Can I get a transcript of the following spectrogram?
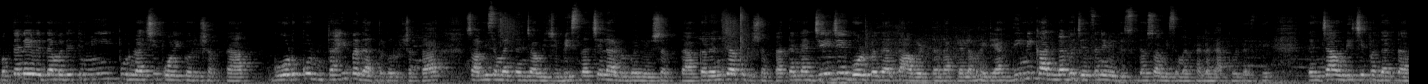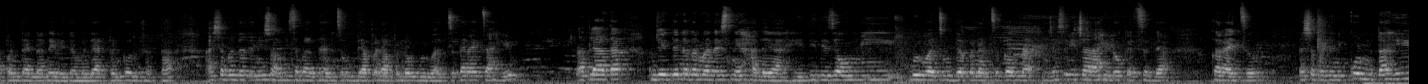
मग त्या नैवेद्यामध्ये तुम्ही पुरणाची पोळी करू शकता गोड कोणताही पदार्थ करू शकता. स्वामी समर्थांच्या आवडीचे बेसनाचे लाडू बनवू शकता करंजा करू शकता. त्यांना जे जे गोड पदार्थ आवडतात आपल्याला माहिती आहे. अगदी मी कांदा भजेचं नैवेद्य सुद्धा स्वामी समर्थांना दाखवत असते. त्यांच्या आवडीचे पदार्थ आपण त्यांना नैवेद्यामध्ये अर्पण करू शकता. अशा पद्धतीने स्वामी समर्थांचं उद्यापन आपण गुरुवारचं करायचं आहे. आपल्या आता आमच्या इथे नगरमध्ये स्नेहालय आहे. तिथे जाऊन मी गुरुवारचं उद्यापनाचं करणार. म्हणजे असं विचार आहे डोक्यात सध्या करायचं. अशा पद्धतीने कोणताही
